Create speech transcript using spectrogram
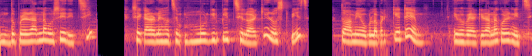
দুপুরে রান্না বসিয়ে দিচ্ছি। সে কারণে হচ্ছে মুরগির পিস ছিল আর কি রোস্ট পিস তো আমি ওগুলো আবার কেটে এভাবে আর কি রান্না করে নিচ্ছি।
